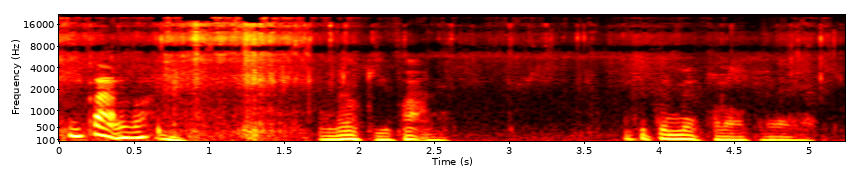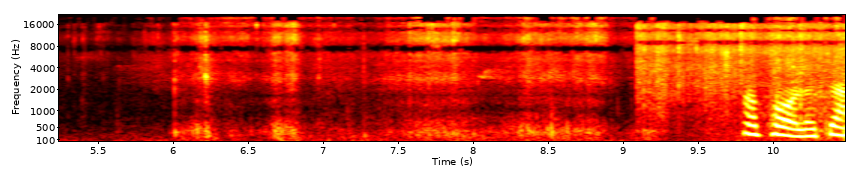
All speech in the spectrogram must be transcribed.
ผีฝันบ่มันแล้วขี่ผ่านมันจะเป็นเม็ดพลอไปเลย นะมาพอแล้วจ้ะ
